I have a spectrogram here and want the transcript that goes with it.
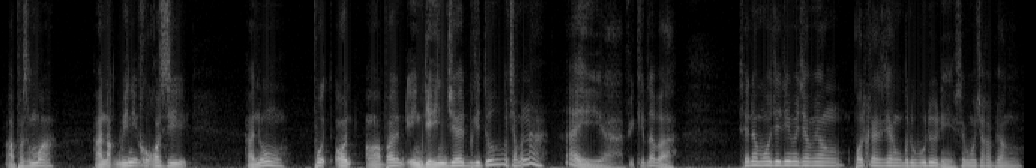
apa semua anak bini kau kasih anu put on apa in danger begitu macam mana? Ayah, fikirlah bah. Saya dah mau jadi macam yang podcast yang bodoh-bodoh ni. Saya mau cakap yang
